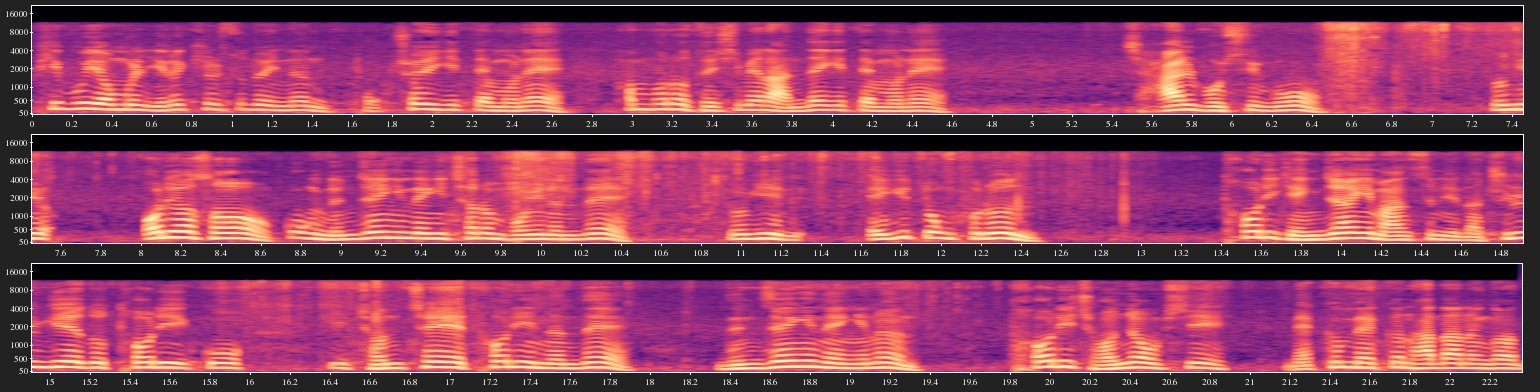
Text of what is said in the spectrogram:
피부 염을 일으킬 수도 있는 독초이기 때문에 함부로 드시면 안 되기 때문에 잘 보시고 여기 어려서 꼭 는쟁이 냉이처럼 보이는데 여기 애기 똥풀은 털이 굉장히 많습니다. 줄기에도 털이 있고 이 전체에 털이 있는데 는쟁이 냉이는 털이 전혀 없이 매끈매끈하다는 것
